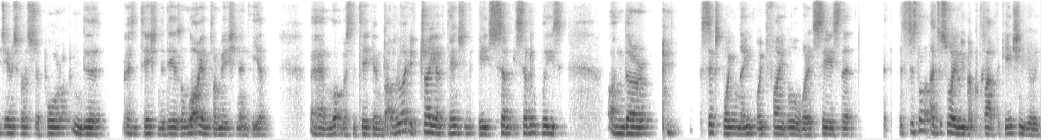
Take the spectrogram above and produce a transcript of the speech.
James, for this report and the presentation today. There's a lot of information in here, um, a lot of us to take in, but I would like to try your attention to page 77, please, under 6.9.50, where it says that it's just, I just want a little bit of clarification, really.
